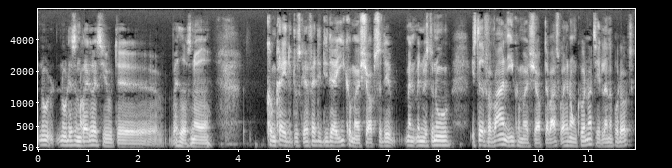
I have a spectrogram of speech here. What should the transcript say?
nu, nu er det sådan relativt, øh, hvad hedder sådan noget, konkret, at du skal have fat i de der e-commerce shops, så det, men, men hvis du nu, i stedet for var en e-commerce shop, der bare skulle have nogle kunder til et eller andet produkt,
